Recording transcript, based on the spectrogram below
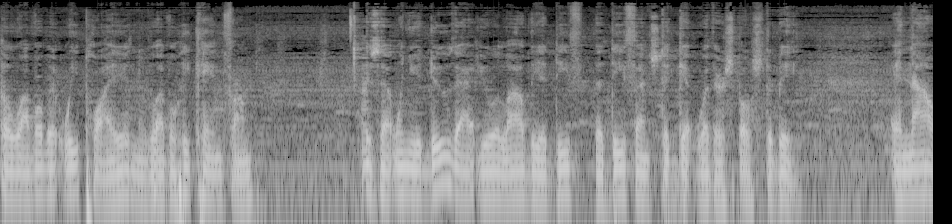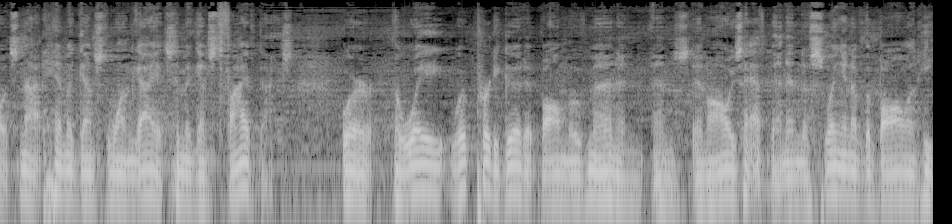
the level that we play and the level he came from is that when you do that, you allow the def- the defense to get where they're supposed to be. And now it's not him against one guy; it's him against five guys. Where the way we're pretty good at ball movement and and and always have been, and the swinging of the ball, and he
